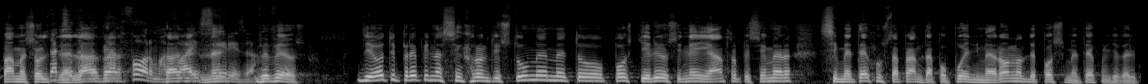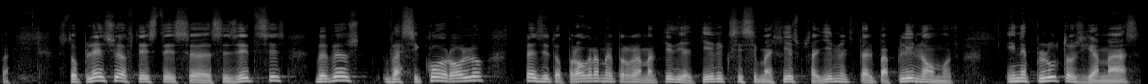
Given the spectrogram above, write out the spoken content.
πάμε σε όλη την Φτιάξατε και Ελλάδα. πλατφόρμα, Θα το είναι- ναι, iSyriza. Βεβαίως. Διότι πρέπει να συγχρονιστούμε με το πώς κυρίως οι νέοι άνθρωποι σήμερα συμμετέχουν στα πράγματα, από πού ενημερώνονται, πώς συμμετέχουν κτλ. Στο πλαίσιο αυτής της ε, συζήτησης, βεβαίως βασικό ρόλο παίζει το πρόγραμμα, η προγραμματική διακήρυξη, οι συμμαχίες που θα γίνουν κτλ. Πλην όμως, είναι πλούτος για μας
